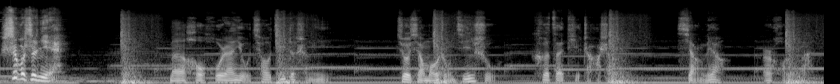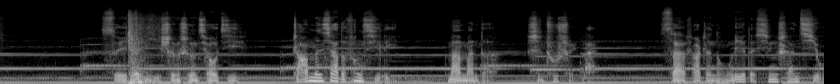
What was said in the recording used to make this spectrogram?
是不是你？门后忽然有敲击的声音，就像某种金属刻在铁闸上，响亮而缓慢。随着一声声敲击，闸门下的缝隙里慢慢的渗出水来，散发着浓烈的腥膻气味，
